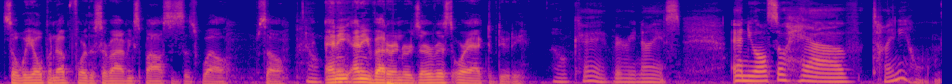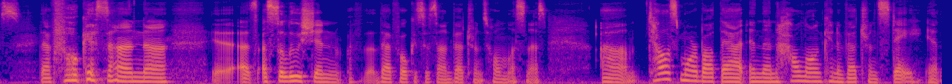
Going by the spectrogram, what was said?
So we open up for the surviving spouses as well. So okay. any any veteran, reservist or active duty. Okay, very nice. And you also have tiny homes that focus on uh, a, a solution that focuses on veterans homelessness. Um, tell us more about that, and then how long can a veteran stay at,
